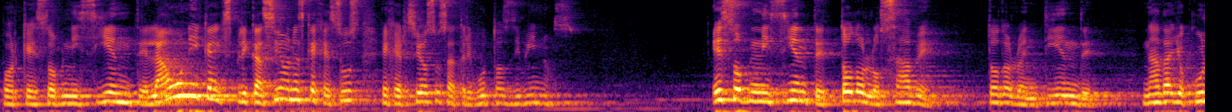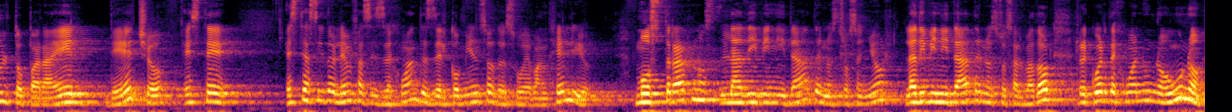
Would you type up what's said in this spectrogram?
Porque es omnisciente. La única explicación es que Jesús ejerció sus atributos divinos. Es omnisciente, todo lo sabe, todo lo entiende, nada hay oculto para él. De hecho, este, este ha sido el énfasis de Juan desde el comienzo de su evangelio. Mostrarnos la divinidad de nuestro Señor, la divinidad de nuestro Salvador. Recuerde Juan 1.1,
